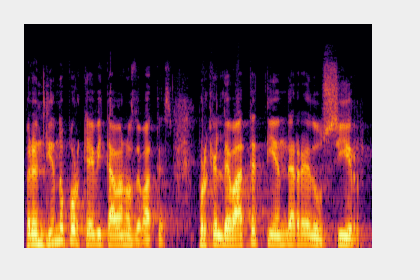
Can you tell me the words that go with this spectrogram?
pero entiendo por qué evitaban los debates, porque el debate tiende a reducir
